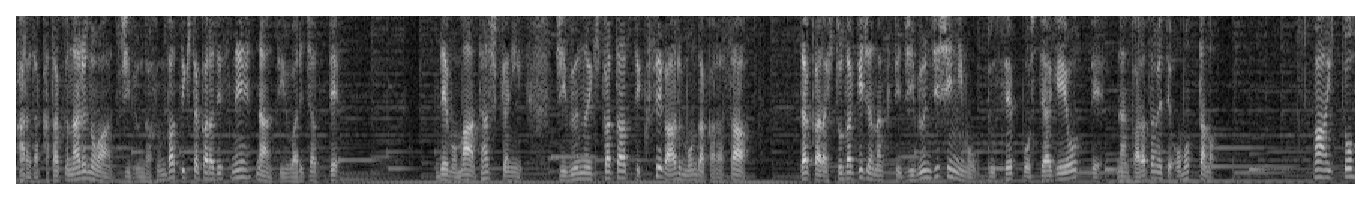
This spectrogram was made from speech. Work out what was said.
体硬くなるのは自分が踏ん張ってきたからですね、なんて言われちゃって。でもまあ確かに自分の生き方って癖があるもんだからさ、だから人だけじゃなくて自分自身にもぶっ説法してあげようってなんか改めて思ったの。ファイト。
